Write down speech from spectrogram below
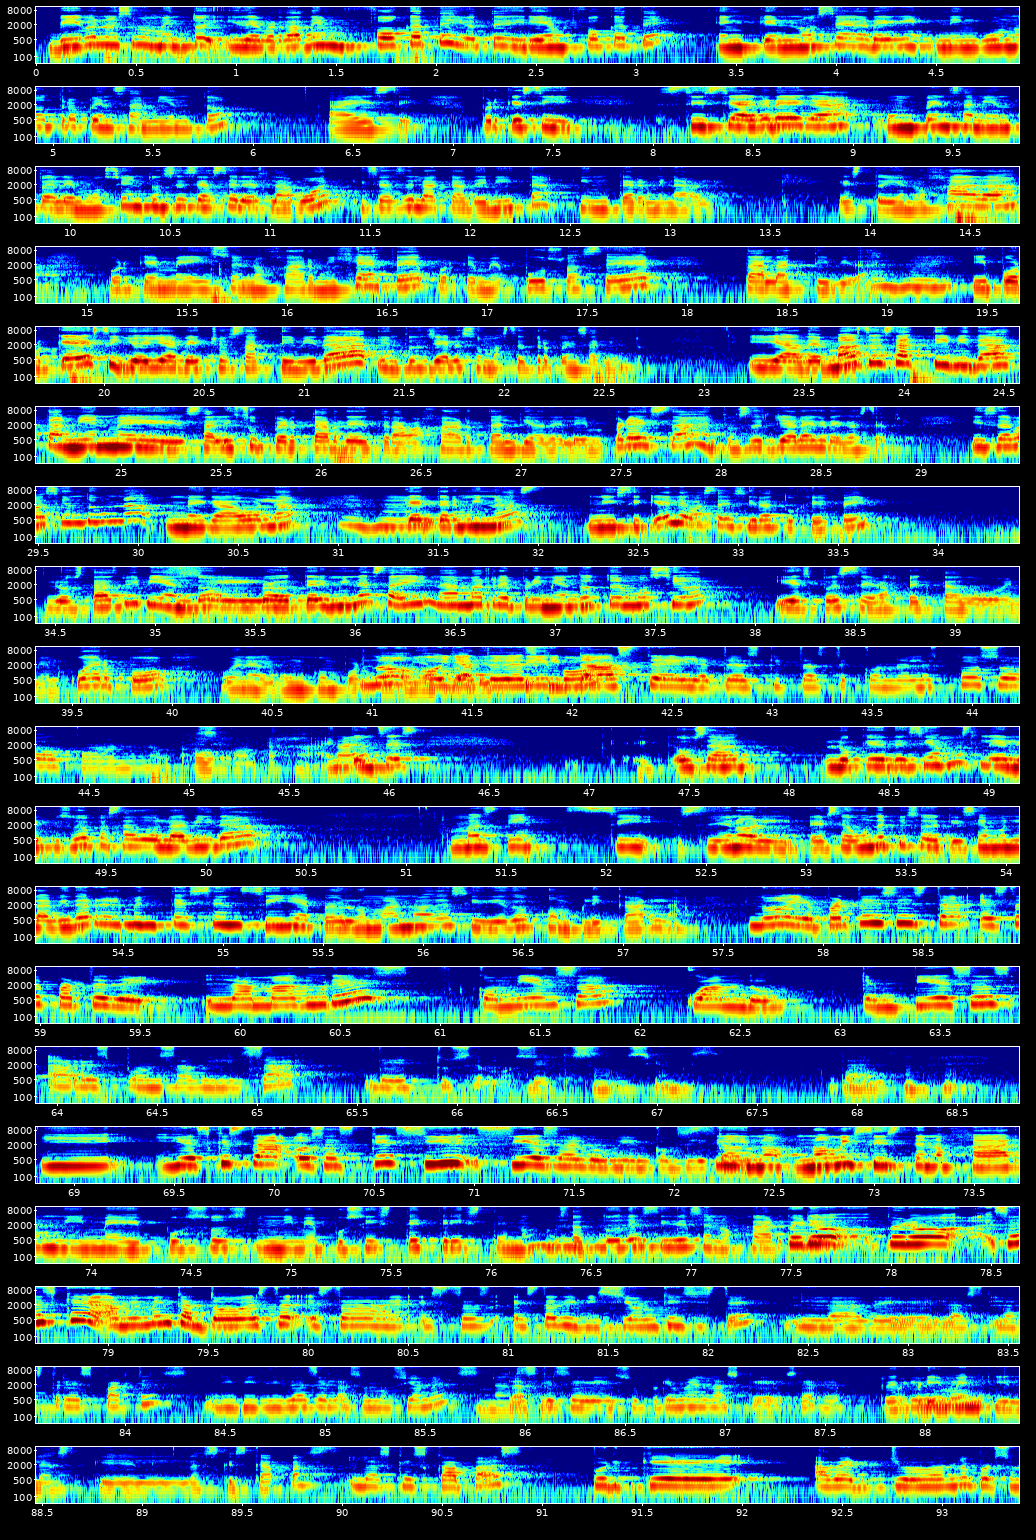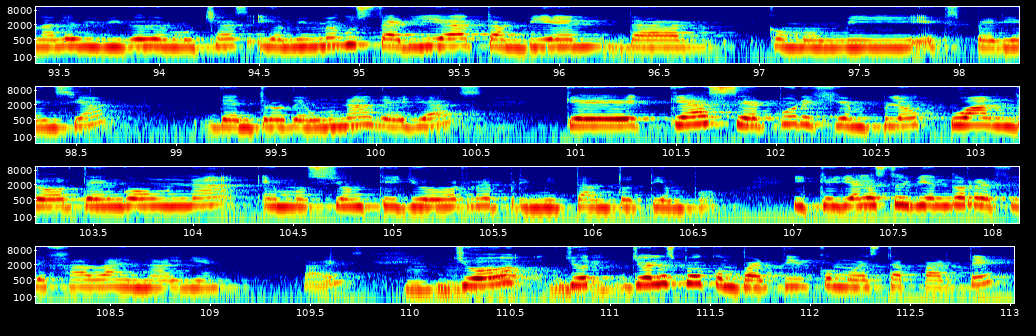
Vive en ese momento y de verdad enfócate, yo te diría enfócate en que no se agregue ningún otro pensamiento a ese. Porque si, si se agrega un pensamiento a la emoción, entonces se hace el eslabón y se hace la cadenita interminable. Estoy enojada porque me hizo enojar mi jefe, porque me puso a hacer tal actividad. ¿Y por qué? Si yo ya había hecho esa actividad y entonces ya le sumaste otro pensamiento. Y además de esa actividad, también me salí súper tarde de trabajar tal día de la empresa, entonces ya le agregaste otro. Y se va haciendo una mega ola que terminas, ni siquiera le vas a decir a tu jefe, lo estás viviendo, pero terminas ahí nada más reprimiendo tu emoción y después se va afectado en el cuerpo o en algún comportamiento. No, o ya te desquitaste, ya te desquitaste con el esposo o con... ajá. Entonces, o sea, lo que decíamos el episodio pasado, la vida, más bien, Sí, sí no, el, segundo episodio que hicimos, la vida realmente es sencilla, pero el humano ha decidido complicarla. No, y aparte es esta, esta parte de la madurez comienza cuando te empiezas a responsabilizar de tus emociones. De tus emociones. ¿Sabes? Y, y, es que está, o sea, es que sí, sí es algo bien complicado. Sí, no, no me hiciste enojar ni me puso, ni me pusiste triste, ¿no? O sea, tú decides enojarte. Pero, pero, ¿sabes qué? A mí me encantó esta, esta, esta, esta división que hiciste, la de las, las tres partes divididas de las emociones, Ah, las sí. que se suprimen, las que se reprimen, reprimen y las que las que escapas. las que escapas, porque, a ver, yo en lo personal he vivido de muchas y a mí me gustaría también dar como mi experiencia dentro de una de ellas, que qué hacer, por ejemplo, cuando tengo una emoción que yo reprimí tanto tiempo y que ya la estoy viendo reflejada en alguien, ¿sabes? Ujú. Yo, yo, Ok. yo les puedo compartir como esta parte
